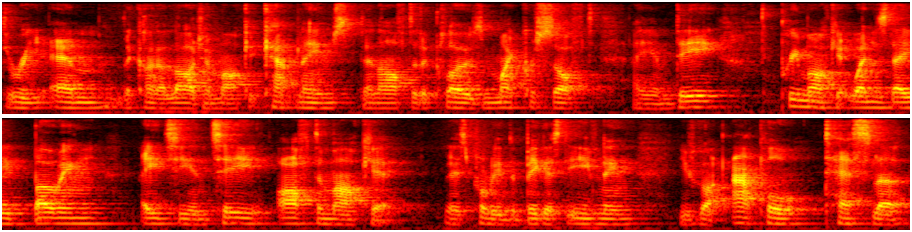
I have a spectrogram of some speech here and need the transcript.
3M, the kind of larger market cap names. Then after the close, Microsoft, AMD. Pre-market Wednesday, Boeing, AT&T. Aftermarket, it's probably the biggest evening. You've got Apple, Tesla,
